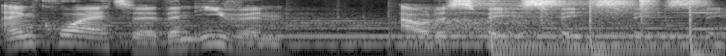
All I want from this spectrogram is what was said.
and quieter than even outer space. space, space, space.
